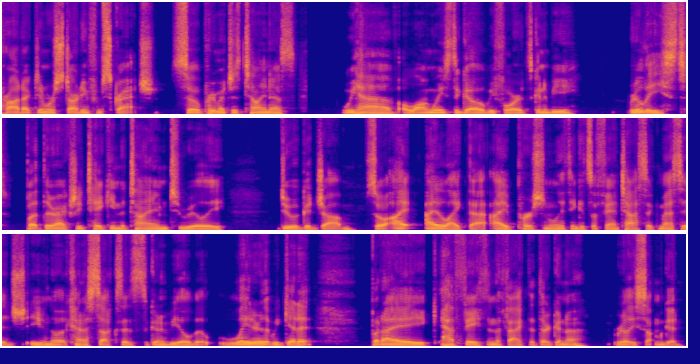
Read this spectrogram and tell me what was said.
product and we're starting from scratch. So, pretty much just telling us we have a long ways to go before it's going to be released, but they're actually taking the time to really do a good job. So I I like that. I personally think it's a fantastic message, even though it kind of sucks that it's going to be a little bit later that we get it. But I have faith in the fact that they're going to release something good.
